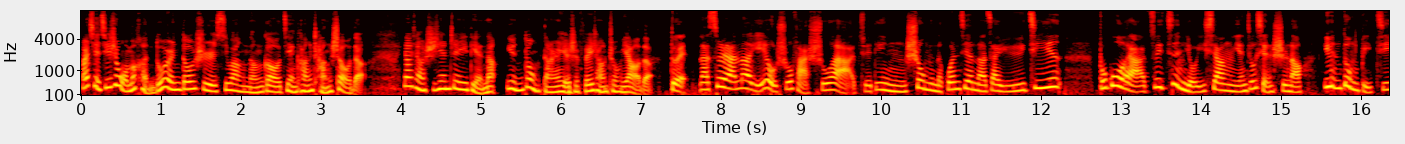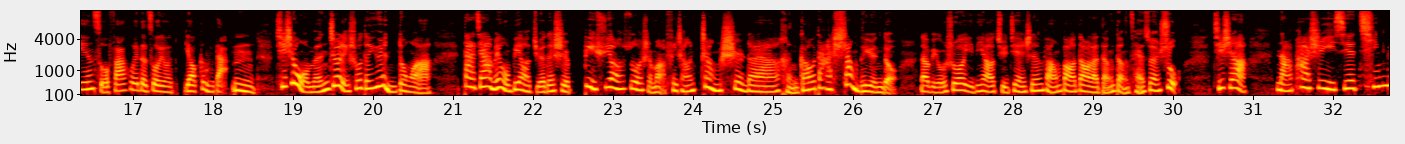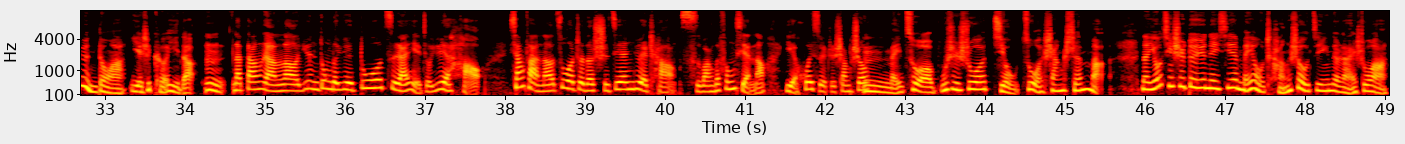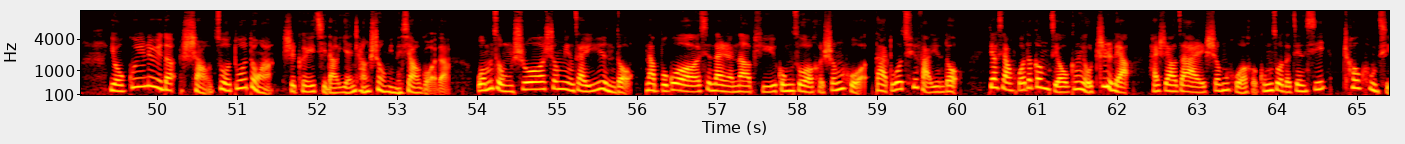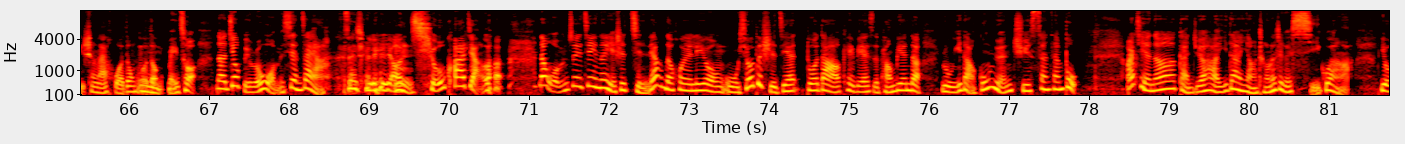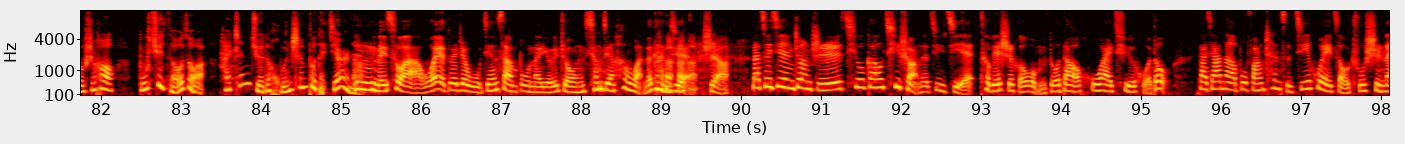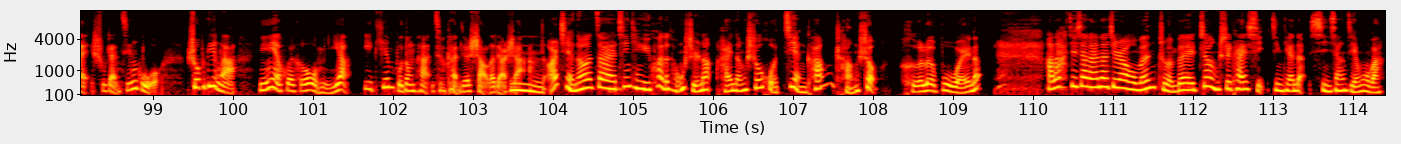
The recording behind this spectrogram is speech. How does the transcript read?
而且，其实我们很多人都是希望能够健康长寿的。要想实现这一点呢，运动当然也是非常重要的。对，那虽然呢，也有说法说啊，决定寿命的关键呢，在于基因。不过呀，最近有一项研究显示呢，运动比基因所发挥的作用要更大。嗯，其实我们这里说的运动啊，大家没有必要觉得是必须要做什么非常正式的呀、很高大上的运动。那比如说，一定要去健身房报道了等等才算数。其实啊，哪怕是一些轻运动啊，也是可以的。嗯，那当然了，运动的越多，自然也就越好。相反呢，坐着的时间越长，死亡的风险呢也会随之上升。嗯，没错，不是说久坐伤身嘛。那尤其是对于那些没有长寿基因的人来说啊，有规律的少坐多动啊，是可以起到延长寿命的效果的。我们总说生命在于运动，那不过现代人呢疲于工作和生活，大多缺乏运动。要想活得更久、更有质量。还是要在生活和工作的间隙抽空起身来活动活动。没错，那就比如我们现在啊，在这里要求夸奖了。那我们最近呢，也是尽量的会利用午休的时间，多到 KBS 旁边的汝矣岛公园去散散步。而且呢，感觉哈，一旦养成了这个习惯啊，有时候不去走走啊，还真觉得浑身不得劲儿呢。嗯，没错啊，我也对这午间散步呢，有一种相见恨晚的感觉。是啊。那最近正值秋高气爽的季节，特别适合我们多到户外去活动。大家呢，不妨趁此机会走出室内，舒展筋骨。说不定啊，您也会和我们一样，一天不动弹就感觉少了点啥。嗯，而且呢，在心情愉快的同时呢，还能收获健康长寿，何乐不为呢？好了，接下来呢，就让我们准备正式开启今天的信箱节目吧。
